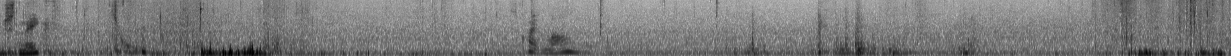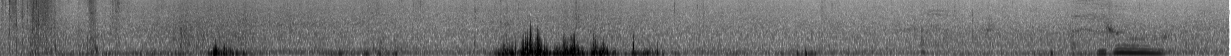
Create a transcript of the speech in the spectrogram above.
that snake. It's quite long. Yoo-hoo.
